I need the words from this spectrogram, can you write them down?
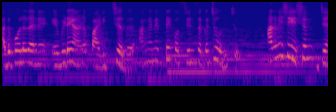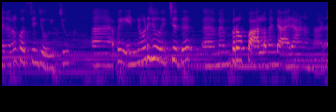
അതുപോലെ തന്നെ എവിടെയാണ് പഠിച്ചത്? അങ്ങനത്തെ ക്വസ്റ്റ്യൻസ് ഒക്കെ ചോദിച്ചു. അതിനുശേഷം ജനറൽ ക്വസ്റ്റ്യൻ ചോദിച്ചു. അപ്പോൾ എന്നോട് ചോദിച്ചത് മെമ്പർ ഓഫ് പാർലമെന്റ് ആരാണെന്നാണ്.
